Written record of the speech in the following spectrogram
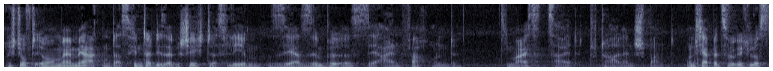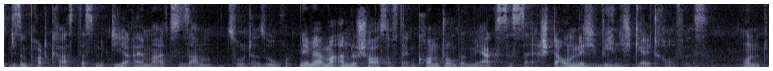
Und ich durfte immer mehr merken, dass hinter dieser Geschichte das Leben sehr simpel ist, sehr einfach und die meiste Zeit total entspannt. Und ich habe jetzt wirklich Lust, in diesem Podcast das mit dir einmal zusammen zu untersuchen. Nehmen wir mal an, du schaust auf dein Konto und bemerkst, dass da erstaunlich wenig Geld drauf ist. Und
